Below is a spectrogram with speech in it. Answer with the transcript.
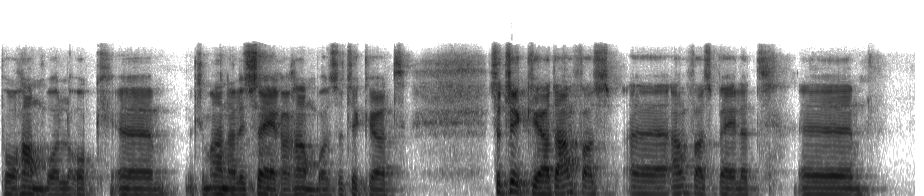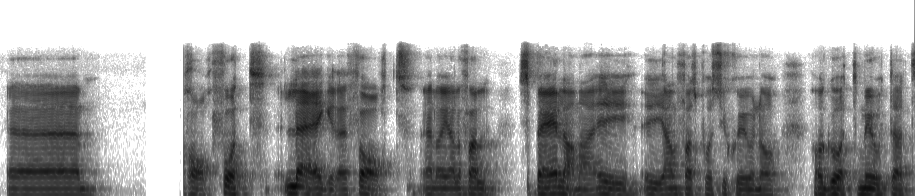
på handboll och eh, liksom analyserar handboll så tycker jag att så tycker jag att anfalls, eh, anfallsspelet eh, eh, har fått lägre fart. Eller i alla fall spelarna i, i anfallspositioner har gått mot att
